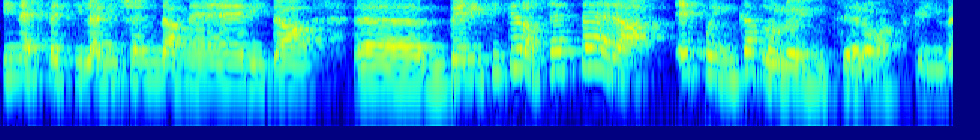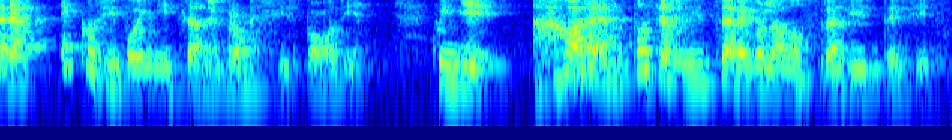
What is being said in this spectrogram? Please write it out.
In effetti la vicenda merita, eh, verificherò se è vera e poi in caso lo inizierò a scrivere. E così poi iniziano i promessi sposi. Quindi ora possiamo iniziare con la nostra sintesi.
